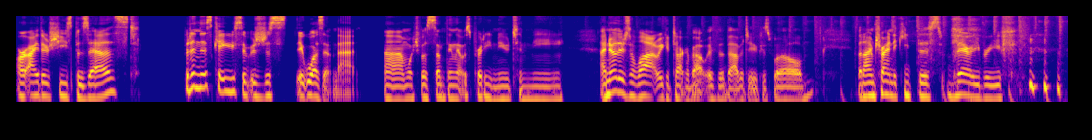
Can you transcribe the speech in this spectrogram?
or either she's possessed. But in this case, it was just, it wasn't that, um, which was something that was pretty new to me. I know there's a lot we could talk about with the Babadook as well, but I'm trying to keep this very brief.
